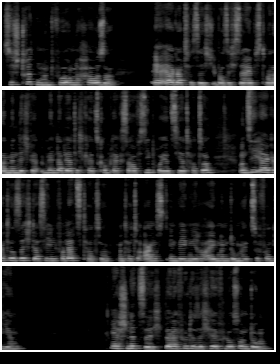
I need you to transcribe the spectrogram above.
Sie stritten und fuhren nach Hause. Er ärgerte sich über sich selbst, weil er Minderwertigkeitskomplexe auf sie projiziert hatte, und sie ärgerte sich, dass sie ihn verletzt hatte und hatte Angst, ihn wegen ihrer eigenen Dummheit zu verlieren. Er schnitt sich, denn er fühlte sich hilflos und dumm.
